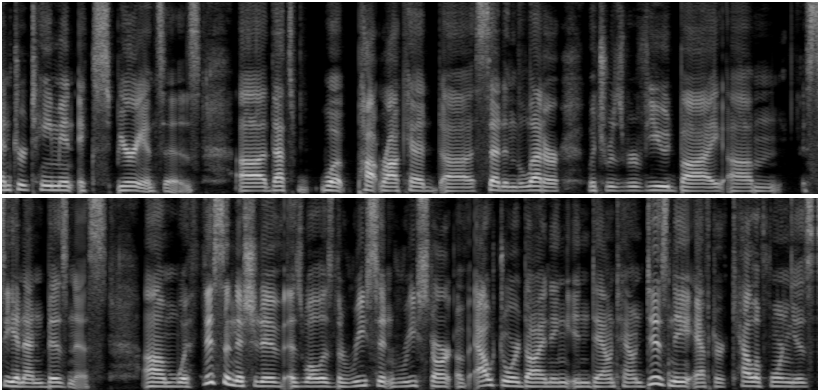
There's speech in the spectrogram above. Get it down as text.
entertainment experiences. Uh, that's what Potrock had uh, said in the letter, which was reviewed by um, CNN Business. Um, with this initiative, as well as the recent restart of outdoor dining in downtown Disney after California's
